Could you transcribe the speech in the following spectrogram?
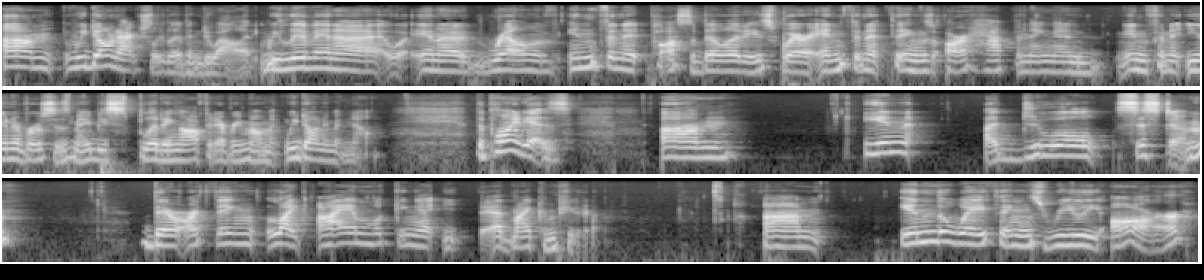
Um, we don't actually live in duality. We live in a in a realm of infinite possibilities where infinite things are happening and infinite universes may be splitting off at every moment. We don't even know. The point is, um, in a dual system, there are things like I am looking at at my computer. Um, in the way things really are,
